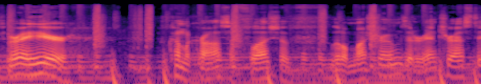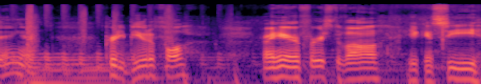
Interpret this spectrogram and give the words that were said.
So right here, I've come across a flush of little mushrooms that are interesting and pretty beautiful. Right here, first of all, you can see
